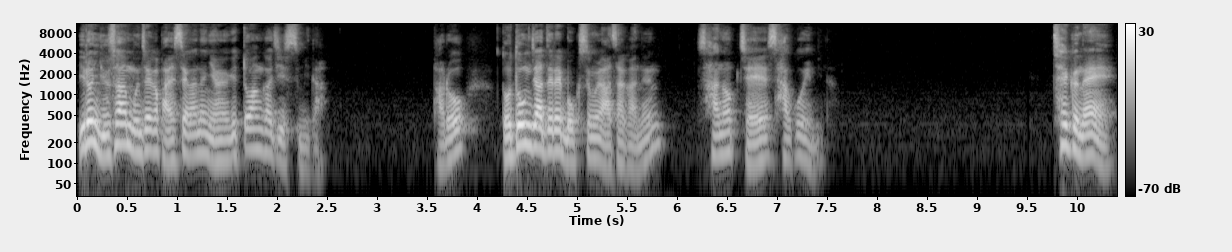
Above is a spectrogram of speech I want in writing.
이런 유사한 문제가 발생하는 영역이 또 한 가지 있습니다. 바로 노동자들의 목숨을 앗아가는 산업재해 사고입니다. 최근에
